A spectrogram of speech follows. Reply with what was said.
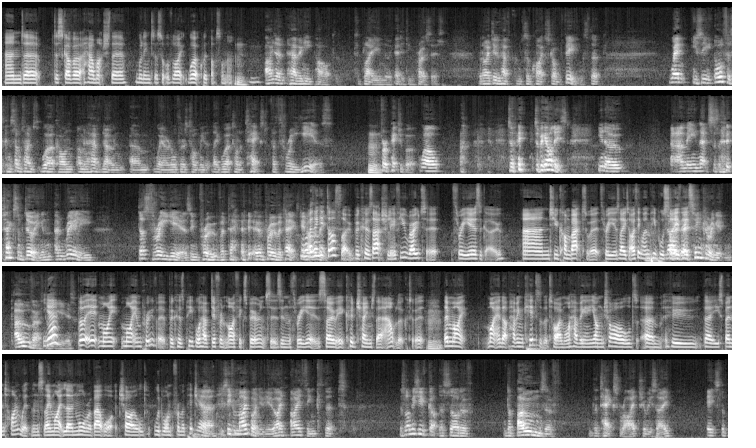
and uh, discover how much they're willing to sort of like work with us on that. Mm. I don't have any part to play in the editing process, but I do have some quite strong feelings that when you see authors can sometimes work on. I mean, I have known um, where an author has told me that they've worked on a text for three years Mm. for a picture book. Well, to be to be honest, you know, I mean that's it takes some doing, and, and really, does three years improve a te- improve a text? You know Well, I what think mean? it does though, because actually, if you wrote it three years ago and you come back to it three years later, I think when Mm. people No, say if they're tinkering it over three Yeah. years. but it might might improve it because people have different life experiences in the three years, so it could change their outlook to it. Mm. They might might end up having kids at the time or having a young child um, who they spend time with, and so they might learn more about what a child would want from a picture Yeah, book. you see, from my point of view, I, I think that as long as you've got the sort of the bones of the text right, shall we say, it's the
